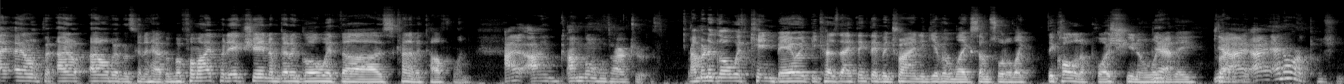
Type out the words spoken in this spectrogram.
I, I don't I don't I don't think that's gonna happen. But for my prediction, I'm gonna go with uh, it's kind of a tough one. I, I I'm going with R-Truth. I'm gonna go with King Barrett because I think they've been trying to give him like some sort of like they call it a push, you know, when Yeah. they Yeah, I, I know our pushes.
